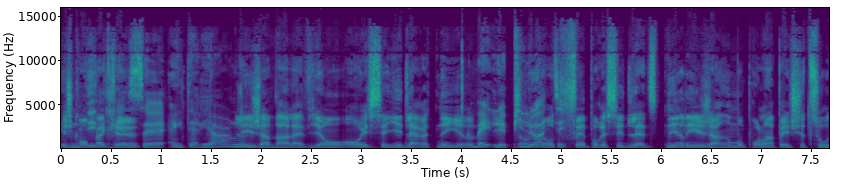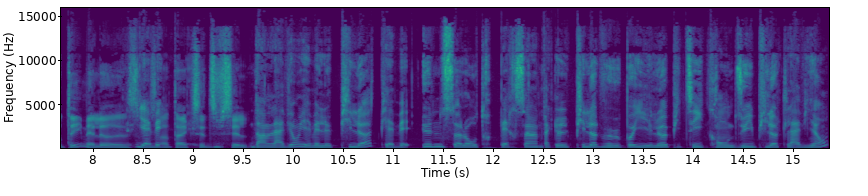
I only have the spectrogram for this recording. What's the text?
Et je une comprends détresse euh, intérieure. là. Les gens dans l'avion ont essayé de la retenir. Ben, le Donc, ils ont tout fait pour essayer de la tenir les jambes ou pour l'empêcher de sauter, mais là, Il y on avait- que c'est difficile. dans l'avion, il y avait le pilote, puis il y avait une seule autre personne. Fait que là, le pilote veut, veut pas, il est là, puis il conduit, il pilote l'avion.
